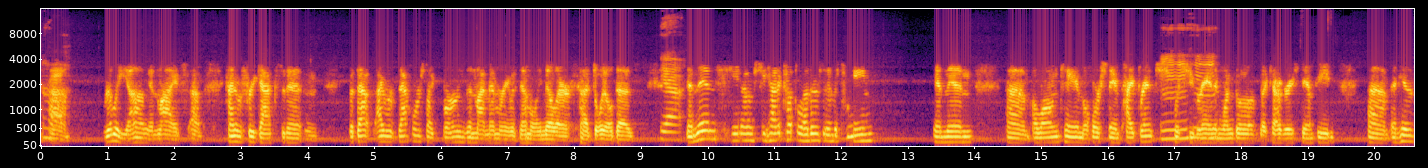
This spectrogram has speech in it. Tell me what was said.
Aw. um, really young in life. Um, kind of a freak accident and. But that I that horse like burns in my memory with Emily Miller. Uh, Doyle does, Yeah. And then, you know, she had a couple others in between. And then um, along came a horse named Pipe Wrench, which she ran in one go of the Calgary Stampede. Um, and his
